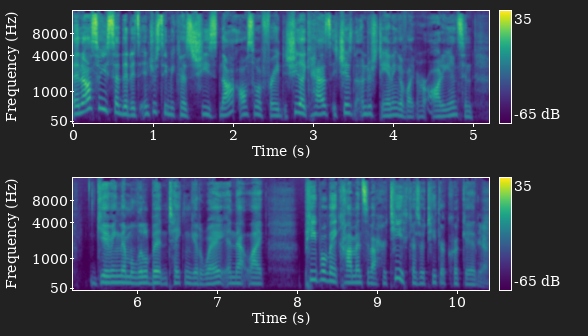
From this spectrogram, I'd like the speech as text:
And also he said that it's interesting because she's not also afraid. She like has she has an understanding of like her audience and giving them a little bit and taking it away, and that like people make comments about her teeth because her teeth are crooked. Yeah.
